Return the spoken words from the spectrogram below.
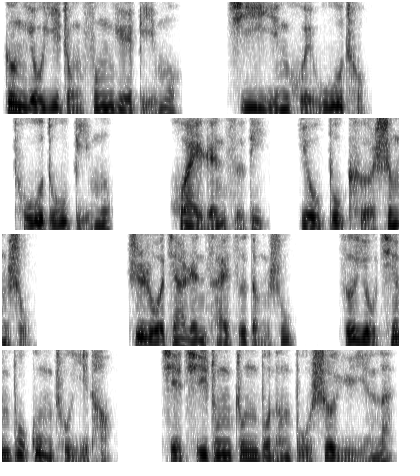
更有一种风月笔墨，其淫秽污臭，荼毒笔墨，坏人子弟。又不可胜数。至若家人才子等书，则又千部共出一套，且其中终不能不涉于淫滥，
